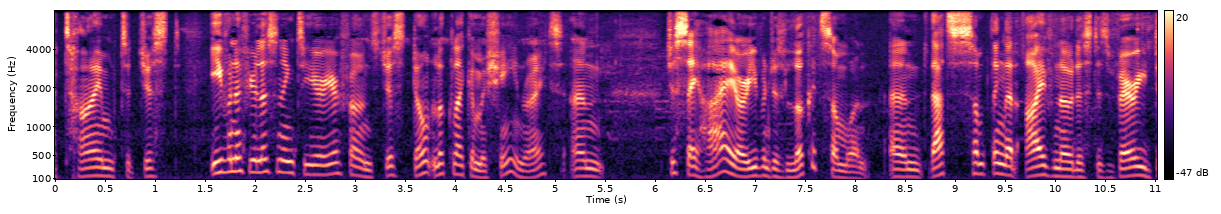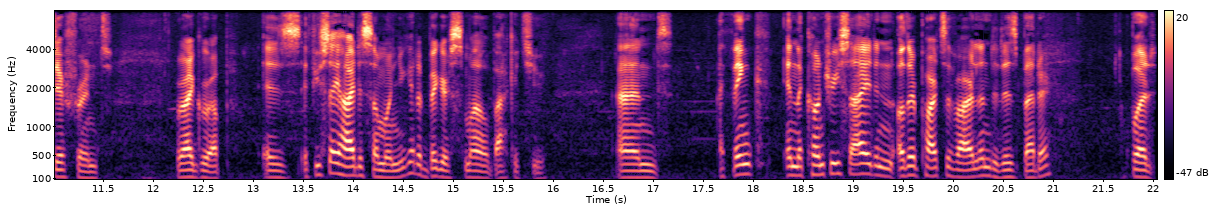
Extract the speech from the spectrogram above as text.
a time to just, even if you're listening to your earphones, just don't look like a machine, right? And just say hi or even just look at someone. And that's something that I've noticed is very different where I grew up. Is if you say hi to someone, you get a bigger smile back at you. And I think in the countryside and other parts of Ireland it is better. But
